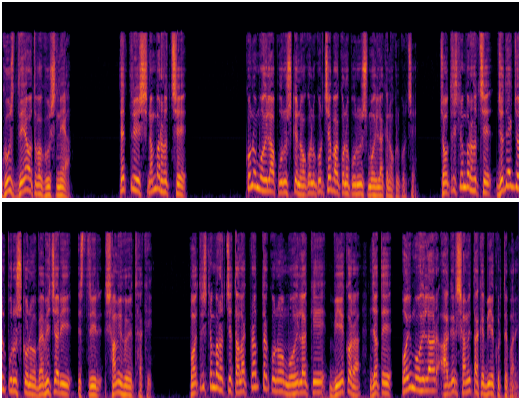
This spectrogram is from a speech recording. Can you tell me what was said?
ঘুষ দেয়া অথবা ঘুষ নেয়া। তেত্রিশ নম্বর হচ্ছে কোনো মহিলা পুরুষকে নকল করছে বা কোনো পুরুষ মহিলাকে নকল করছে। চৌত্রিশ নম্বর হচ্ছে যদি একজন পুরুষ কোনো ব্যভিচারী স্ত্রীর স্বামী হয়ে থাকে পঁয়ত্রিশ নম্বর হচ্ছে তালাকপ্রাপ্ত কোনো মহিলাকে বিয়ে করা যাতে ওই মহিলার আগের স্বামী তাকে বিয়ে করতে পারে।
